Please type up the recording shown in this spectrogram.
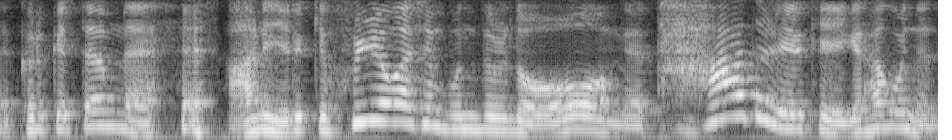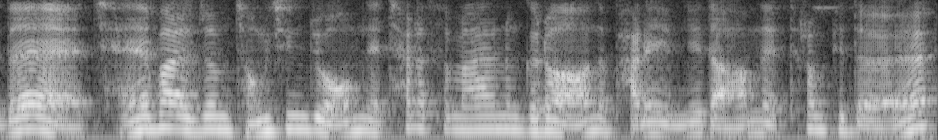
네, 그렇기 때문에 아니 이렇게 훌륭하신 분들도 네, 다들 이렇게 얘기를 하고 있는데 제발 좀 정신 좀 네, 차렸으면 하는 그런 바램입니다. 네, 트럼피들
